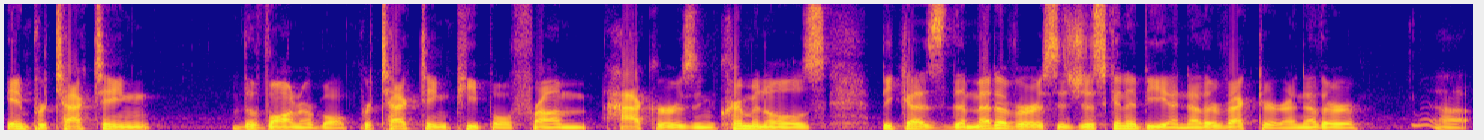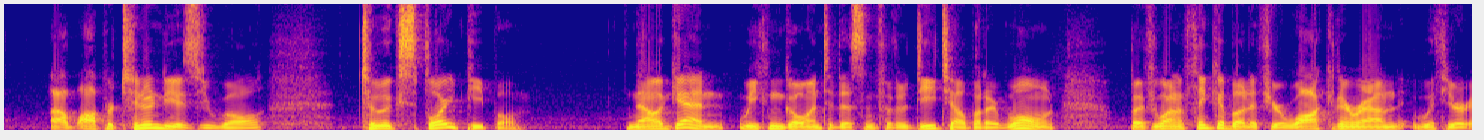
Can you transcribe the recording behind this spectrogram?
in protecting the vulnerable, protecting people from hackers and criminals, because the metaverse is just going to be another vector, another uh, opportunity, as you will, to exploit people. Now, again, we can go into this in further detail, but I won't. But if you want to think about if you're walking around with your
